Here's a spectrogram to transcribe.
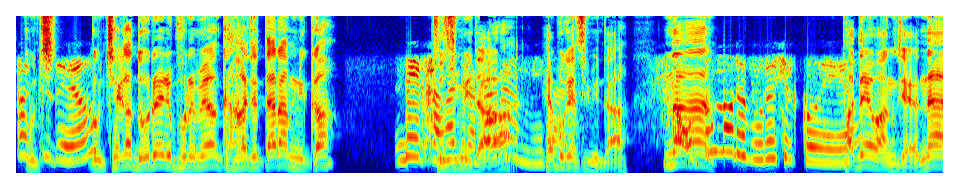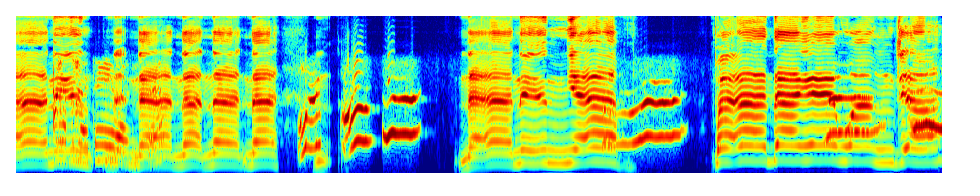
아, 지- 그래요? 그럼 제가 노래를 부르면 강아지 따라 합니까? 네, 강아지가 좋습니다. 따라합니다. 해보겠습니다. 아, 나, 어떤 노래 부르실 거예요? 바다의 왕자요. 나는, 아, 나? 나, 나, 나, 나, 나는 야, 바다의 왕자.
